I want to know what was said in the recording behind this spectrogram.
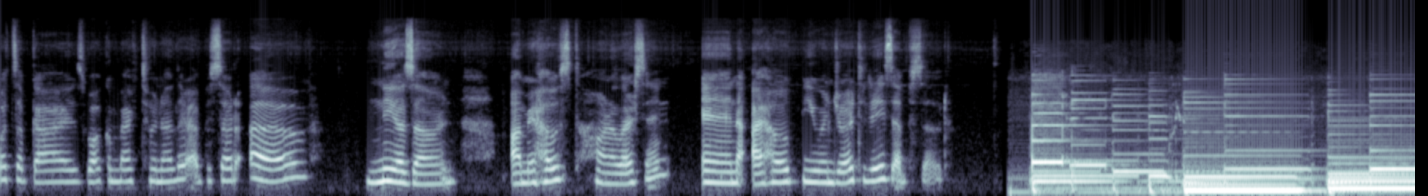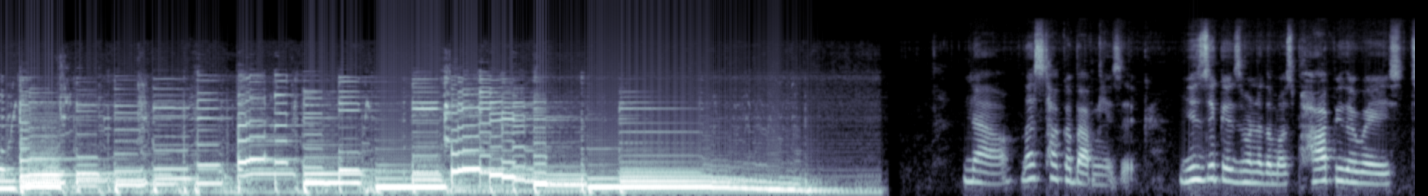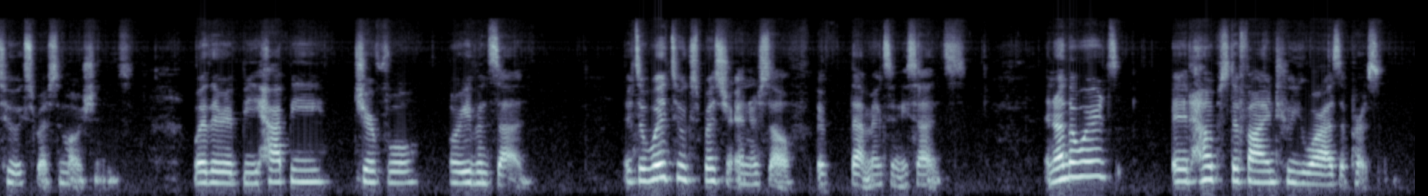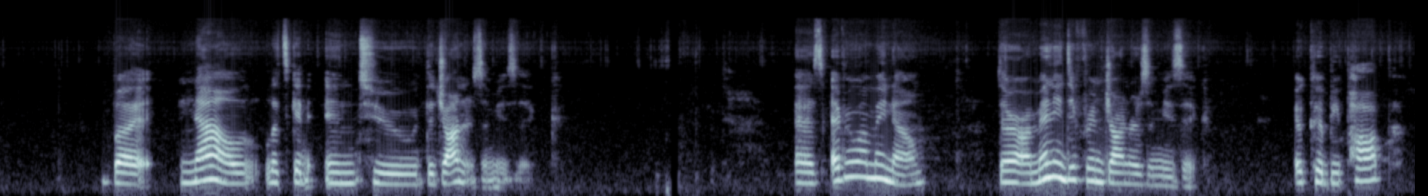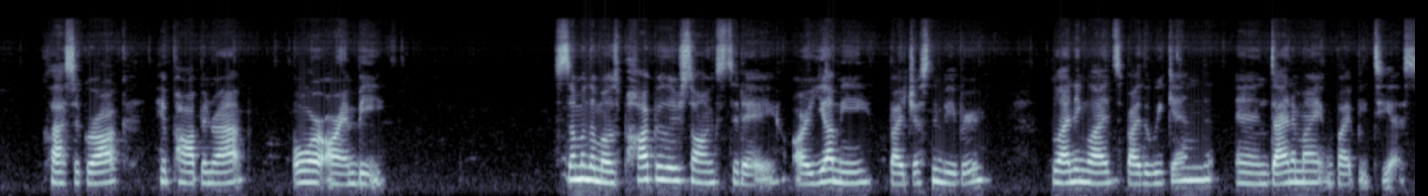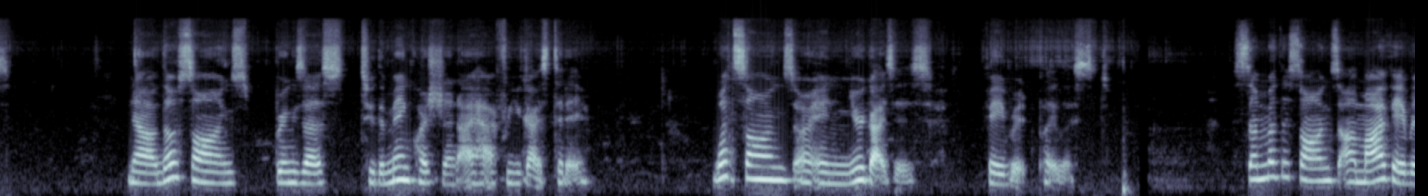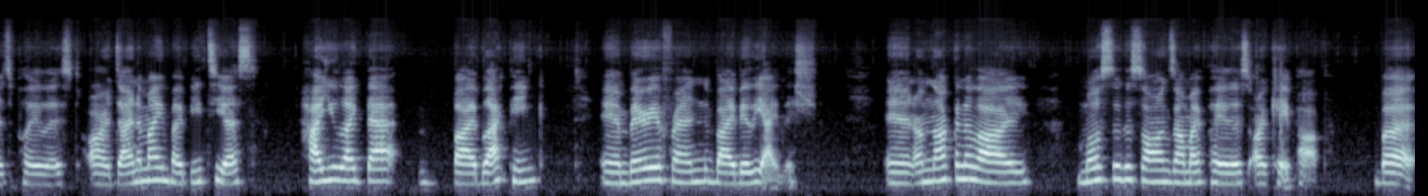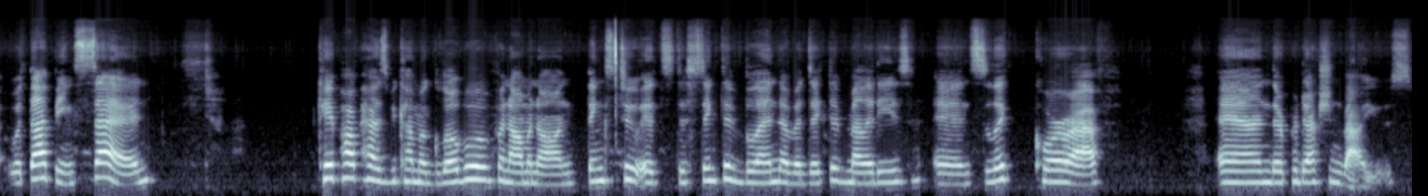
What's up, guys? Welcome back to another episode of Neozone. I'm your host, Hannah Larson, and I hope you enjoyed today's episode. Now, let's talk about music. Music is one of the most popular ways to express emotions, whether it be happy, cheerful, or even sad. It's a way to express your inner self, if that makes any sense. In other words, it helps define who you are as a person. But now let's get into the genres of music. As everyone may know, there are many different genres of music. It could be pop, classic rock, hip hop and rap, or R&B. Some of the most popular songs today are Yummy by Justin Bieber, Blinding Lights by The Weeknd, and Dynamite by BTS. Now, those songs brings us to the main question I have for you guys today. What songs are in your guys' favorite playlist? Some of the songs on my favorites playlist are Dynamite by BTS, How You Like That by Blackpink, and Bury a Friend by Billie Eilish. And I'm not gonna lie, most of the songs on my playlist are K pop. But with that being said, K pop has become a global phenomenon thanks to its distinctive blend of addictive melodies and slick choreograph and their production values.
